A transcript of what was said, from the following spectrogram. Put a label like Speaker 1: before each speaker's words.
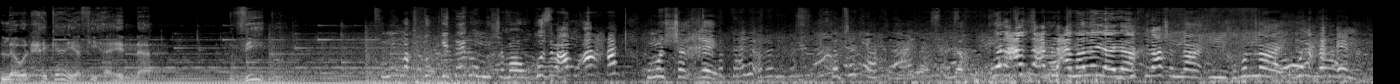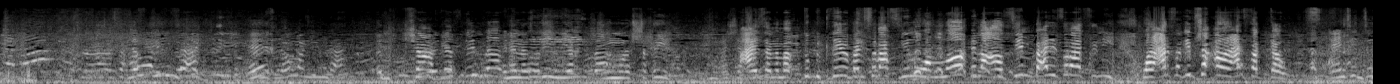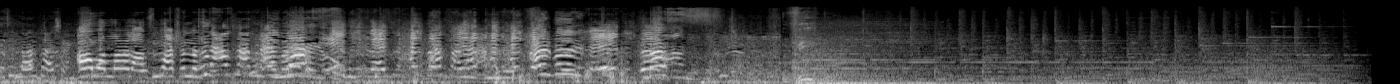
Speaker 1: لو الحكاية فيها إن فيتو
Speaker 2: سنين مكتوب كتاب ومش موجود معاه مؤهل ومش شغال
Speaker 3: طب تعالي قربي بس طب ثانية واحدة أنا عايزة
Speaker 2: أعمل عملية لا كده عشان يجيبوا لنا يجيبوا لنا حقنا
Speaker 3: اللي هو مين بقى؟ إيه؟ اللي هم مين بقى؟
Speaker 2: الشعب اللي نازلين ياخدوا المرشحين عايزة أنا مكتوب بكتابي بقالي سبع سنين والله العظيم بقالي سبع سنين. ولا عارفة أجيب شقة ولا عارفة
Speaker 3: أتجوز. أنت نزلتي النهاردة عشان
Speaker 2: آه والله العظيم وعشان نشوف عايزه أعمل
